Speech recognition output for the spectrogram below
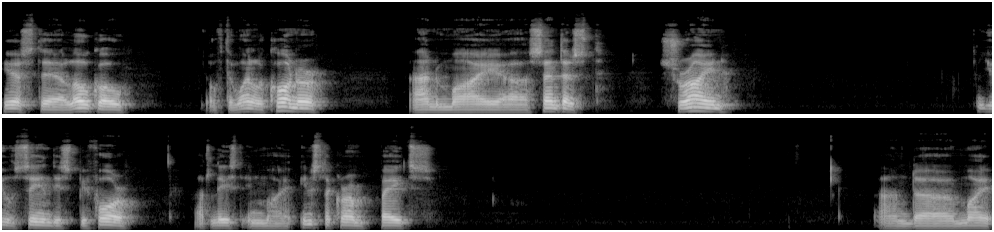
Here's the logo of the vinyl corner and my uh, sentenced shrine. You've seen this before, at least in my Instagram page. And uh, my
